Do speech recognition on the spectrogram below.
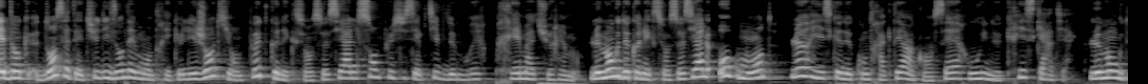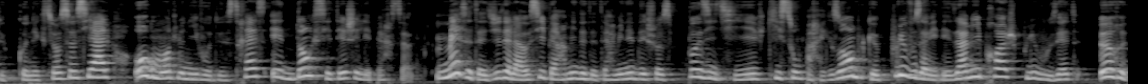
Et donc dans cette étude, ils ont démontré que les gens qui ont peu de connexions sociales sont plus susceptibles de mourir prématurément. Le manque de connexions sociales augmente le risque de contracter un cancer ou une crise cardiaque. Le manque de connexions sociales augmente le niveau de stress et d'anxiété chez les personnes. Mais cette étude, elle a aussi permis de déterminer des choses positives qui sont par exemple que plus vous avez des amis proches, plus vous êtes heureux.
